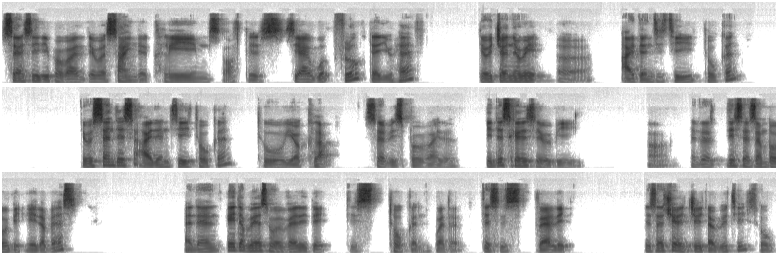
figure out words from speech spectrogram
CI/CD provider, they will sign the claims of this CI workflow that you have they will generate a identity token. They will send this identity token to your cloud service provider. In this case, it will be, uh, and the, this example will be AWS. And then AWS will validate this token, whether this is valid. It's actually a JWT, so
